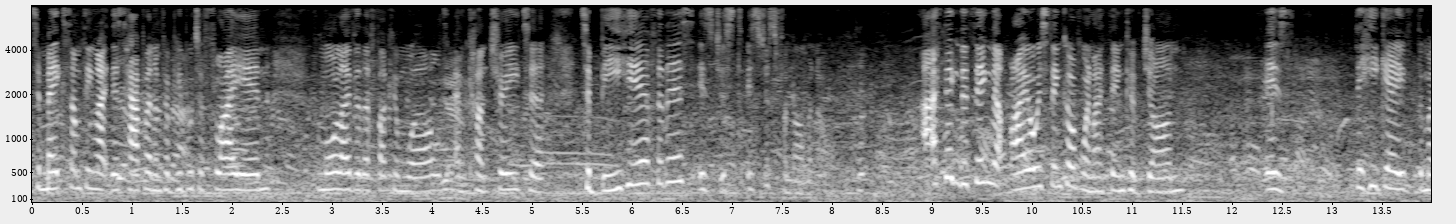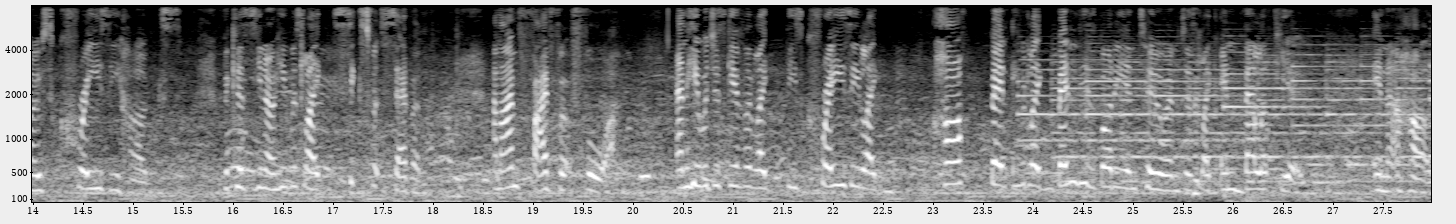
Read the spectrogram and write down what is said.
to make something like this happen and for people to fly in from all over the fucking world and country to, to be here for this is just, it's just phenomenal. I think the thing that I always think of when I think of Jon is that he gave the most crazy hugs. Because you know he was like six foot seven and i'm five foot four. And he would just give like these crazy like half bent he would like bend his body in two and just like envelop you in a hug.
